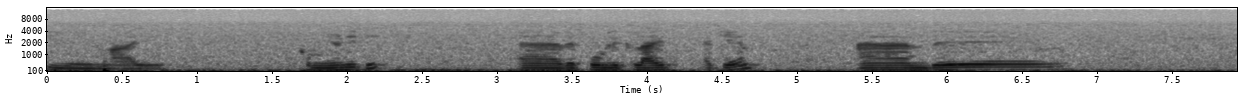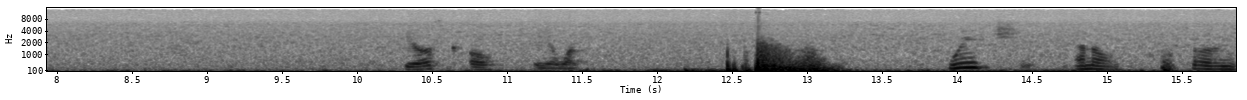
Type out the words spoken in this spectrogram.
in my community. Uh, the public light again, and the kiosk of the water. Which, uh, no, sorry,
